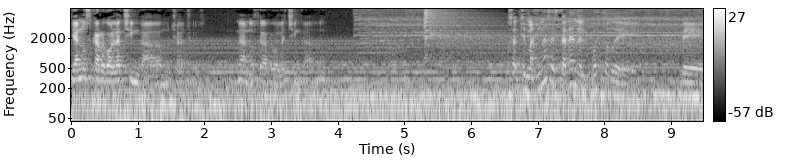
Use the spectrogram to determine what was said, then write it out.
Ya nos cargó la chingada, muchachos. Ya nos cargó la chingada. O sea, ¿te imaginas estar en el puesto de. de.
